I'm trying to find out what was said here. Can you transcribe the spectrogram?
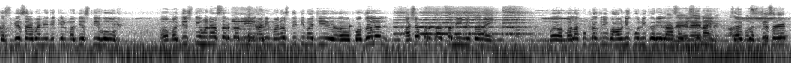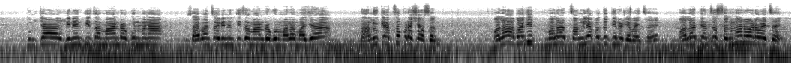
कसबे साहेबांनी देखील मध्यस्थी होऊन मध्यस्थी होण्यासारखं मी आणि मनस्थिती माझी बदलल अशा प्रकारचा मी नेता नाही. म- मला कुठला तरी भावनिक कोणी करेल असा विषय नाही साहेब कसबे साहेब तुमच्या विनंतीचा मान राखून म्हणा साहेबांचा विनंतीचा मान राखून मला माझ्या तालुक्याचं प्रशासन मला अबाधित मला चांगल्या पद्धतीनं ठेवायचं आहे मला त्यांचा सन्मान वाढवायचा आहे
